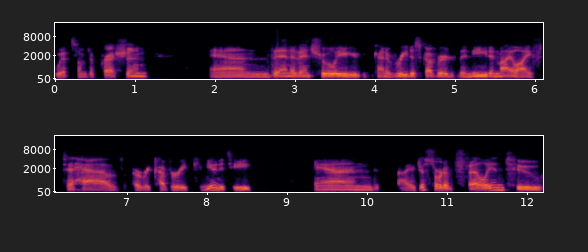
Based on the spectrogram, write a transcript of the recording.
with some depression and then eventually kind of rediscovered the need in my life to have a recovery community. And i just sort of fell into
